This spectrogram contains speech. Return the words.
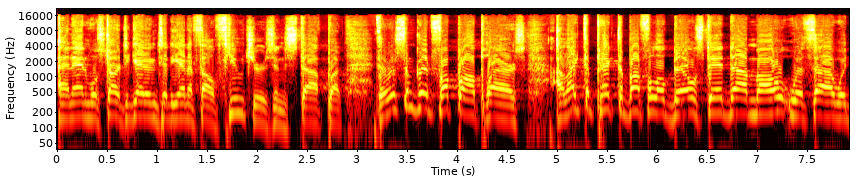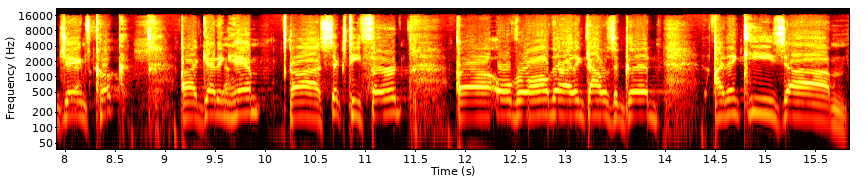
and then we'll start to get into the NFL futures and stuff. But there were some good football players. I like to pick the Buffalo Bills did uh, Mo with uh, with James Cook, uh, getting him uh, 63rd uh, overall there. I think that was a good. I think he's. Um,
